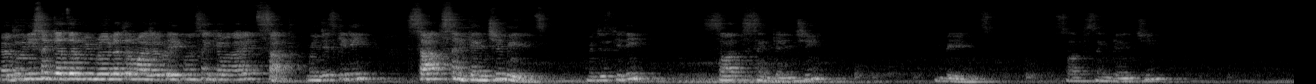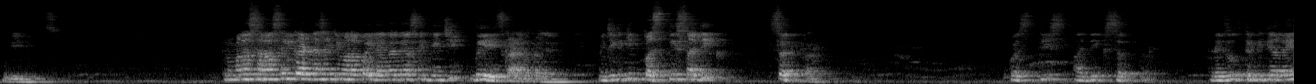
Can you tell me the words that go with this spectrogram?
या दोन्ही संख्या जर मी मिळवल्या तर माझ्याकडे एकूण संख्या होणार आहे सात. म्हणजेच किती? सात संख्यांची बेरीज. म्हणजेच किती? सात संख्यांची बेरीज. सात संख्यांची बेरीज. तर मला सरासरी काढण्यासाठी मला पहिल्यांदा त्या संख्यांची बेरीज काढायला पाहिजे. म्हणजे किती? पस्तीस अधिक सत्तर. पस्तीस अधिक सत्तर. त्याचं उत्तर किती आलंय?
